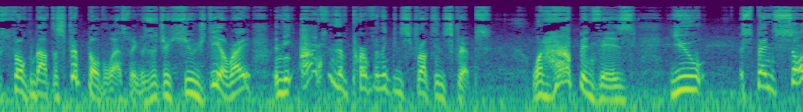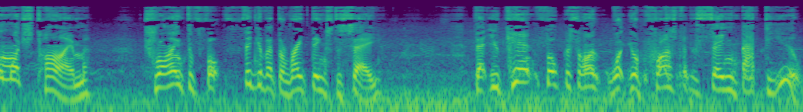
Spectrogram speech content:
spoke about the script builder last week. It was such a huge deal, right? In the absence of perfectly constructed scripts, what happens is you spend so much time trying to fo- think about the right things to say that you can't focus on what your prospect is saying back to you.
